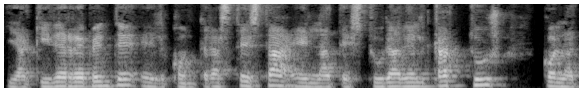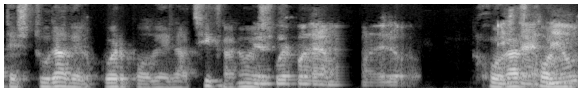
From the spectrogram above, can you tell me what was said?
y aquí de repente el contraste está en la textura del cactus con la textura del cuerpo de la chica, ¿no? El cuerpo de la modelo. Juegas con...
